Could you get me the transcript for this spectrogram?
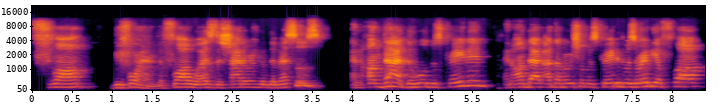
flaw beforehand. The flaw was the shattering of the vessels, and on that the world was created, and on that Adam Arishon was created. There was already a flaw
